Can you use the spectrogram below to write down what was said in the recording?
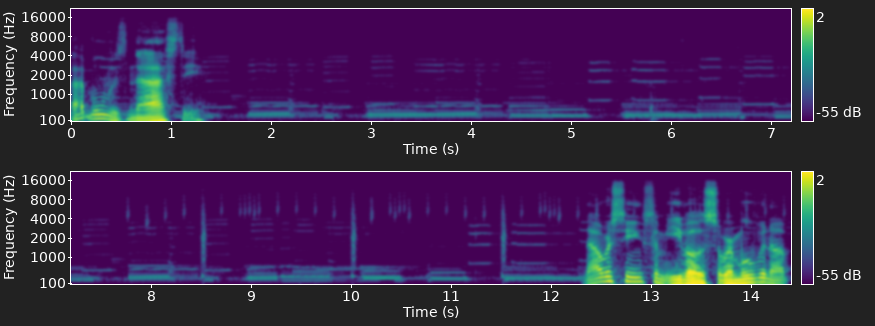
That move is nasty. Now we're seeing some evos, so we're moving up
